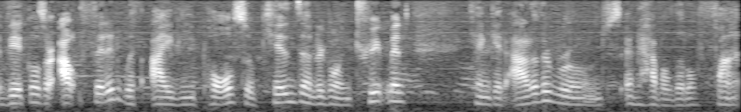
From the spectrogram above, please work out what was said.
The vehicles are outfitted with IV poles so kids undergoing treatment can get out of the rooms and have a little fun.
